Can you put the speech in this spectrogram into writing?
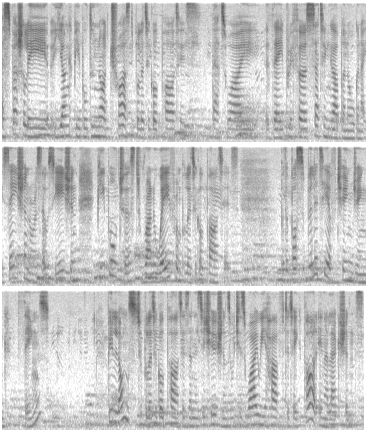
especially young people do not trust political parties. That's why they prefer setting up an organization or association. People just run away from political parties. But the possibility of changing things belongs to political parties and institutions, which is why we have to take part in elections.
